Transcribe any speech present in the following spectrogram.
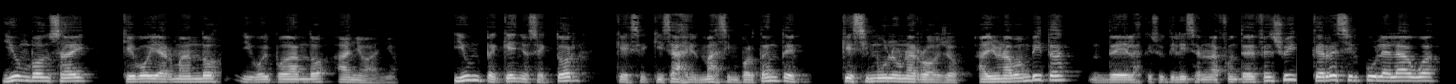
Y un bonsai que voy armando y voy podando año a año. Y un pequeño sector que es quizás el más importante, que simula un arroyo. Hay una bombita de las que se utilizan en la fuente de Feng Shui que recircula el agua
